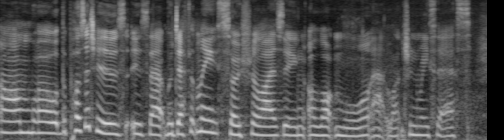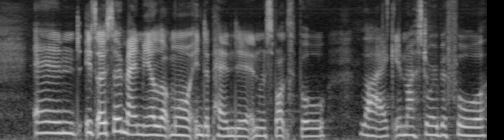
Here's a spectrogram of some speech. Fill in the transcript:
Um, well, the positives is that we're definitely socialising a lot more at lunch and recess. And it's also made me a lot more independent and responsible. Like in my story before,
